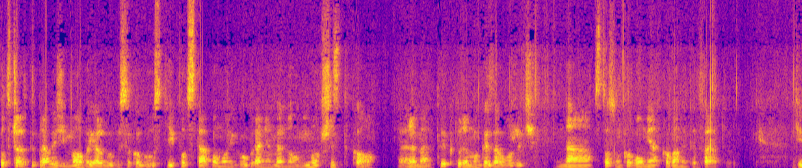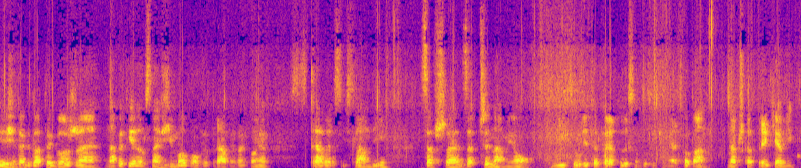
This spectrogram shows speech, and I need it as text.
Podczas wyprawy zimowej albo wysokogórskiej podstawą mojego ubrania będą mimo wszystko elementy, które mogę założyć na stosunkowo umiarkowane temperatury. Dzieje się tak dlatego, że nawet jedąc na zimową wyprawę, taką jak Travers Islandii, zawsze zaczynam ją w miejscu, gdzie temperatury są dosyć umiarkowane, na przykład w Reykjaviku.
